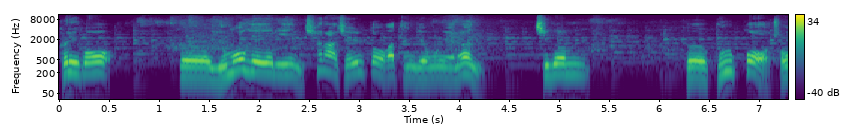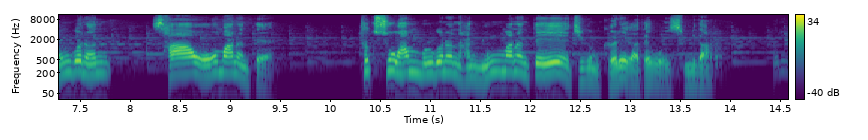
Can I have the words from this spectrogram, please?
그리고 그 유모 계열인 천하 제일도 같은 경우에는 지금 그 굵고 좋은 거는 4, 5만 원대 특수한 물건은 한 6만 원대에 지금 거래가 되고 있습니다. 그리고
